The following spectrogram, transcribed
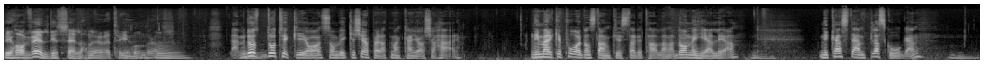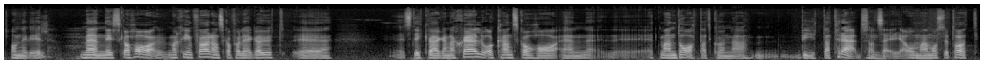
Vi har väldigt sällan över 300. alltså. Mm. Nej, men då, då tycker jag som virkesköpare att man kan göra så här. Ni märker på de stamkvistade tallarna, de är heliga. Mm. Ni kan stämpla skogen om ni vill. Men ni ska ha, maskinföraren ska få lägga ut eh, stickvägarna själv och han ska ha en, eh, ett mandat att kunna byta träd så att Mm. säga. Och man måste ta ett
